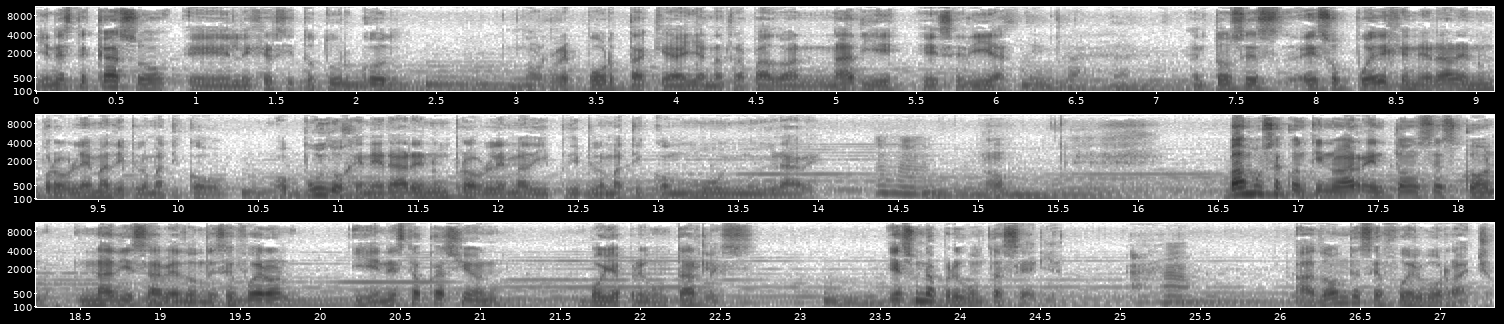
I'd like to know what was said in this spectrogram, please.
Y en este caso, el ejército turco no reporta que hayan atrapado a nadie ese día. Entonces eso puede generar en un problema diplomático o pudo generar en un problema di- diplomático muy muy grave, ¿no? Vamos a continuar entonces con Nadie sabe a dónde se fueron y en esta ocasión voy a preguntarles. Es una pregunta seria. Ajá. ¿A dónde se fue el borracho?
